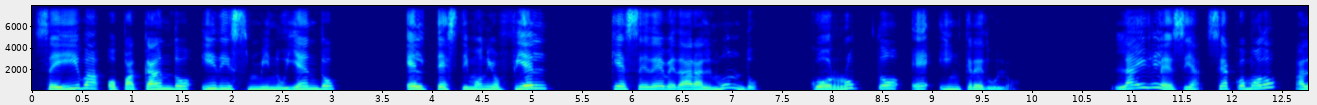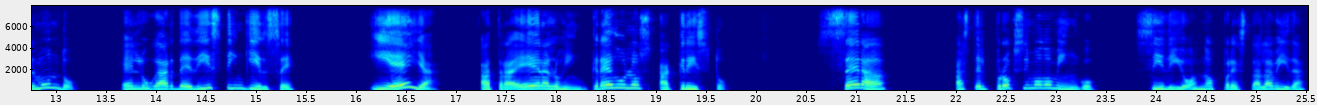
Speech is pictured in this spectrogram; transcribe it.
se iba opacando y disminuyendo el testimonio fiel que se debe dar al mundo, corrupto e incrédulo. La iglesia se acomodó al mundo en lugar de distinguirse y ella atraer a los incrédulos a Cristo. Será hasta el próximo domingo, si Dios nos presta la vida,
